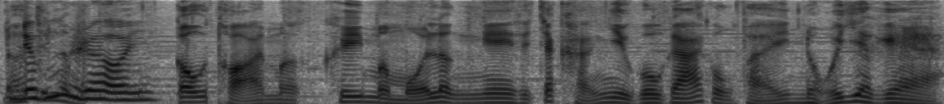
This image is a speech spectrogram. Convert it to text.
Đó đúng rồi. câu thoại mà khi mà mỗi lần nghe thì chắc hẳn nhiều cô gái cũng phải nổi da gà.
